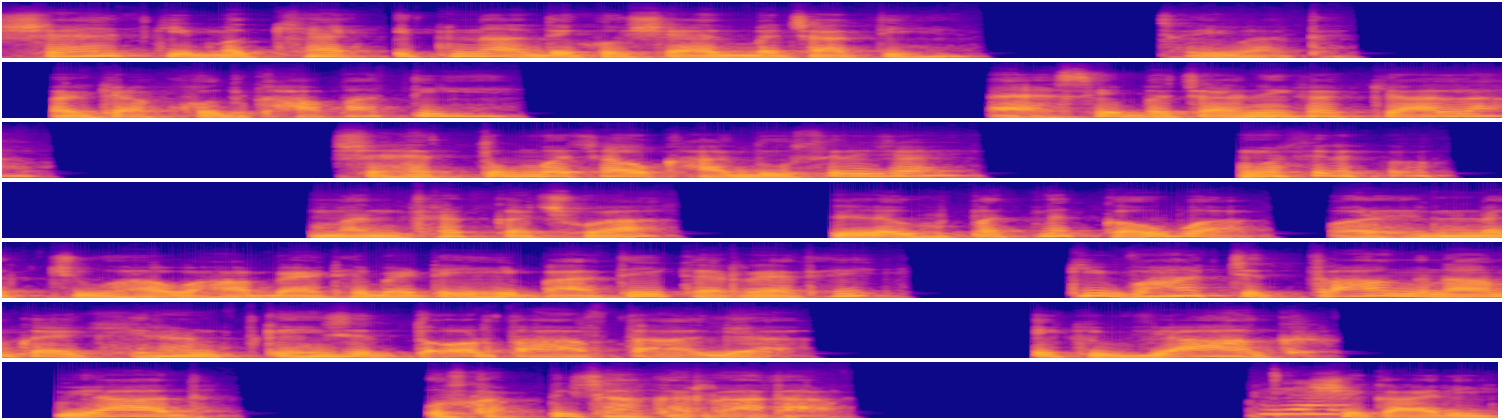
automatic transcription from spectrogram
शहद की मक्खियाँ इतना देखो शहद बचाती हैं। सही बात है। पर क्या खुद खा पाती हैं? ऐसे बचाने का क्या लाभ? शहद तुम बचाओ खा दूसरे जाए। समझ रहे हो? मंत्रक कछुआ लघुपत्न कौआ और हिरणक चूहा वहाँ बैठे बैठे यही बातें ही कर रहे थे कि वहाँ चित्रांग नाम का एक हिरण कहीं से दौड़ता हफ़्ता आ गया। एक व्याघ व्याध उसका पीछा कर रहा था। शिकारी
